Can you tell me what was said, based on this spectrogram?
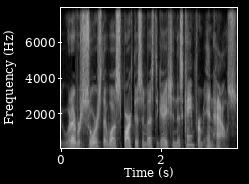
whatever source that was sparked this investigation, this came from in house.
